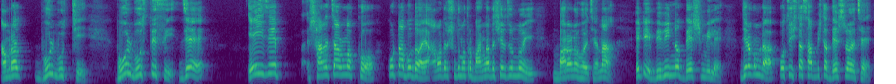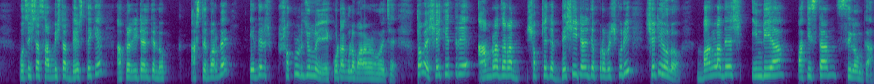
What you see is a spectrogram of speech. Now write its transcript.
আমরা ভুল বুঝছি। ভুল বুঝতেছি যে এই যে সাড়ে চার লক্ষ কোটা বোধহয় আমাদের শুধুমাত্র বাংলাদেশের জন্যই বাড়ানো হয়েছে না, এটি বিভিন্ন দেশ মিলে। যেরকমটা পঁচিশটা, ছাব্বিশটা দেশ রয়েছে। পঁচিশটা, ছাব্বিশটা দেশ থেকে আপনার ইটালিতে লোক আসতে পারবে। এদের সকলের জন্যই এই কোটাগুলো বাড়ানো হয়েছে। তবে সেই ক্ষেত্রে আমরা যারা সবচাইতে বেশি ইটালিতে প্রবেশ করি, সেটি হলো বাংলাদেশ, ইন্ডিয়া, পাকিস্তান, শ্রীলঙ্কা।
